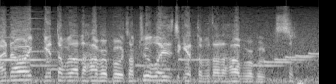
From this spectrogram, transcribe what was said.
I know I can get them without the hover boots. I'm too lazy to get them without the hover boots.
